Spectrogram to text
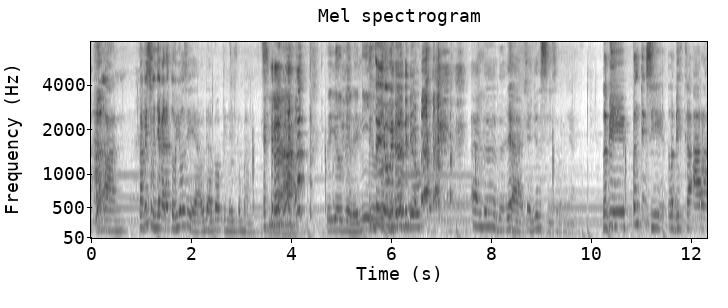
aman tapi semenjak ada tuyul sih ya udah gue pindahin ke bank Siap. Tuyul milenial. tuyul milenium aduh aduh ya kayak gitu sih sebenarnya lebih penting sih lebih ke arah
